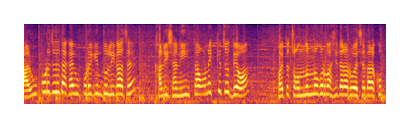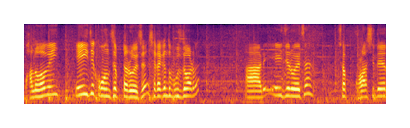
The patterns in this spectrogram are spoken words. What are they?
আর উপরে যদি দেখায় উপরে কিন্তু লেখা আছে, খালিশানি, তা অনেক কিছু দেওয়া। হয়তো চন্দননগরবাসী যারা রয়েছে, তারা খুব ভালোভাবেই এই যে কনসেপ্টটা রয়েছে, সেটা কিন্তু বুঝতে পারবে। আর এই যে রয়েছে, সব ফরাসিদের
